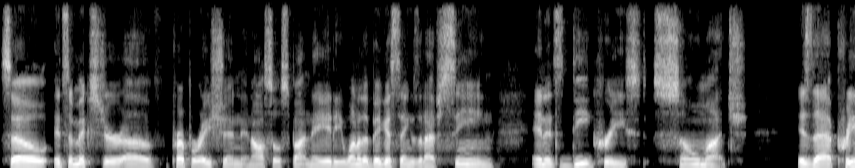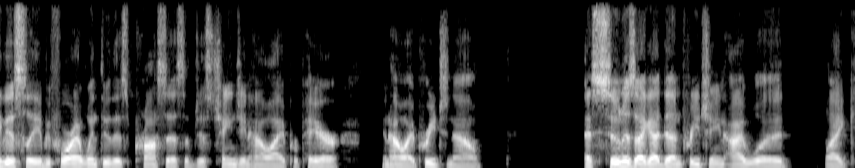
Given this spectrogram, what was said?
So it's a mixture of preparation and also spontaneity. One of the biggest things that I've seen, and it's decreased so much, is that previously, before I went through this process of just changing how I prepare and how I preach now, as soon as I got done preaching, I would like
